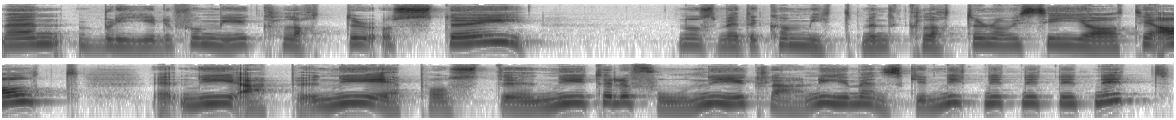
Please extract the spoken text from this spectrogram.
Men blir det for mye klatter og støy, noe som heter commitment clutter, når vi sier ja til alt. Eh, ny app, ny e-post, eh, ny telefon, nye klær, nye mennesker, nytt, nytt, nytt, nytt, nytt.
